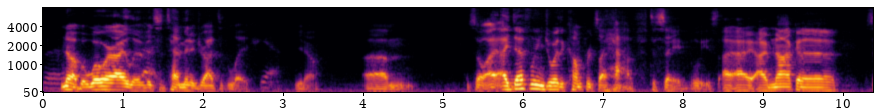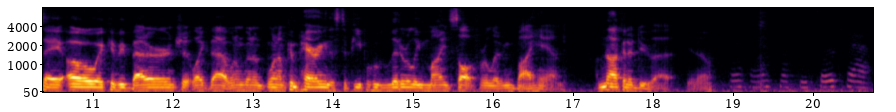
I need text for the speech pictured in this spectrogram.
the No, but where I live, it's a 10 minute drive to the lake, yeah. you know. Um, so I, I definitely enjoy the comforts I have, to say the least. I, I, I'm not going to say, oh, it could be better and shit like that when I'm gonna when I'm comparing this to people who literally mine salt for a living by hand. I'm not gonna do that, you know. Their hands must be so chapped.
